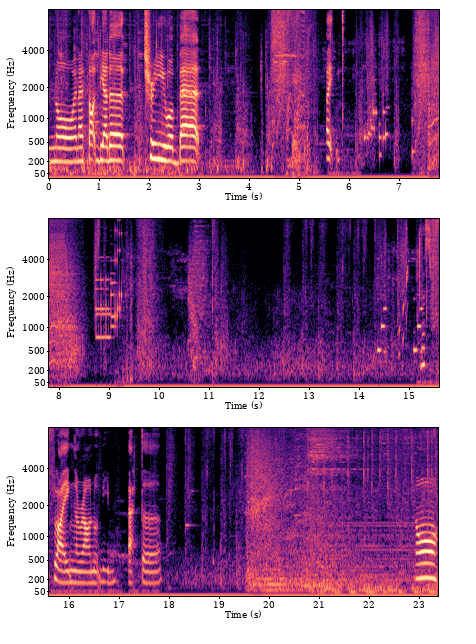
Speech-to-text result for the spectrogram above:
No, and I thought the other three were bad. I... Just flying around would be better. No.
